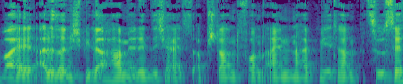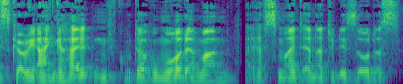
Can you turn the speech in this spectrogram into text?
weil alle seine Spieler haben ja den Sicherheitsabstand von eineinhalb Metern zu Seth Curry eingehalten. Guter Humor der Mann. Erst meinte er natürlich so, dass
